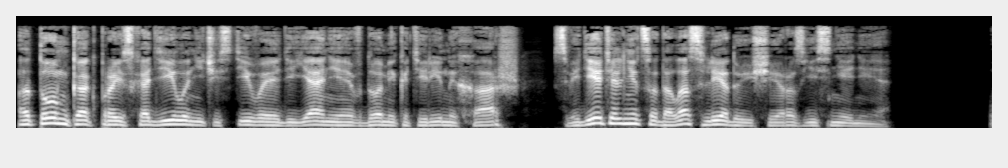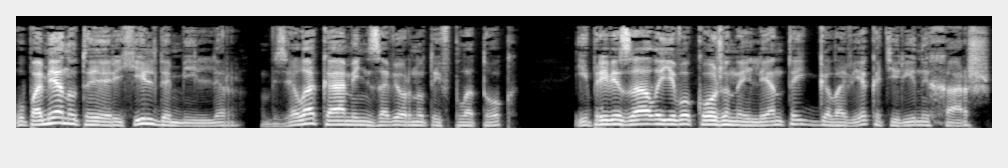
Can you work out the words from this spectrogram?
О том, как происходило нечестивое деяние в доме Катерины Харш, свидетельница дала следующее разъяснение. Упомянутая Рихильда Миллер взяла камень, завернутый в платок, и привязала его кожаной лентой к голове Катерины Харш,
